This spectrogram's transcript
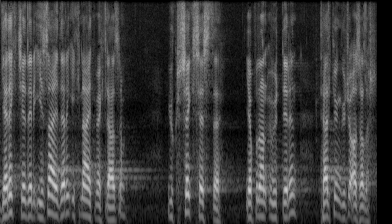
gerekçeleri izah ederek ikna etmek lazım. Yüksek sesle yapılan öğütlerin telkin gücü azalır.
